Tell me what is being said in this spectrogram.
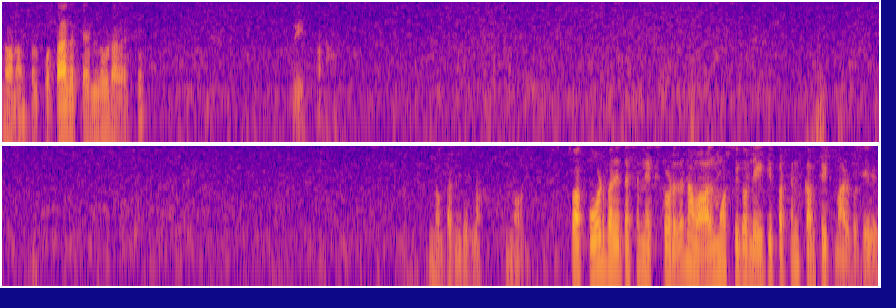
ನೋಡೋಣ ಸ್ವಲ್ಪ ಹೊತ್ತಾಗುತ್ತೆ ಲೋಡ್ ಆಗುತ್ತೆ. ವೇಟ್ ಮಾಡೋಣ. ಇನ್ನೂ ಬಂದಿಲ್ಲ, ನೋಡಿ. ಸೊ ಆ ಕೋಡ್ ಬಂದಿದ ತಕ್ಷಣ ನೆಕ್ಸ್ಟ್ ಹೊಡೆದ್ರೆ ನಾವು ಆಲ್ಮೋಸ್ಟ್ ಈಗ ಒಂದು ಏಯ್ಟಿ ಪರ್ಸೆಂಟ್ ಕಂಪ್ಲೀಟ್ ಮಾಡಿಬಿಟ್ಟಿದ್ದೀವಿ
